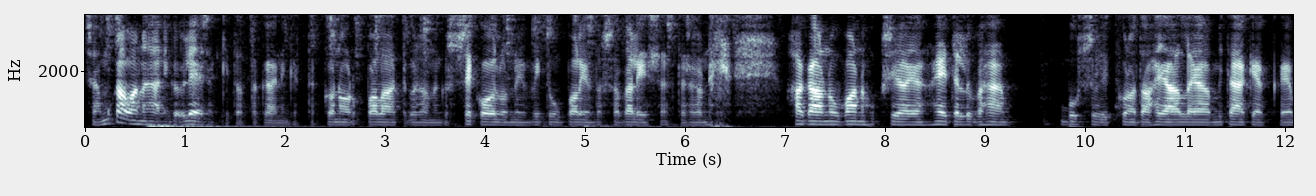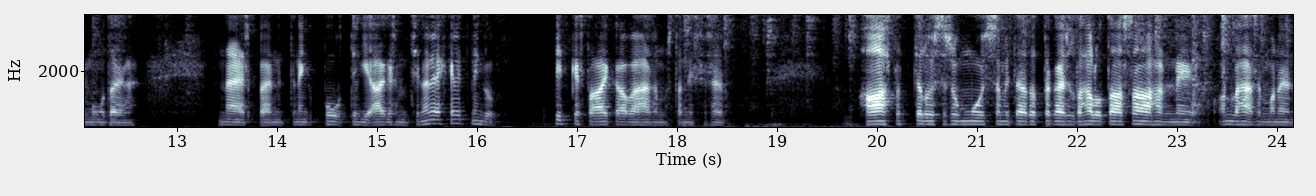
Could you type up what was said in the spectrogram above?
se on mukava nähdä niin yleensäkin totta kai, niin että Conor palaa, että kun se on niin sekoillut niin vituun paljon tuossa välissä, että se on niin, hakannut vanhuksia ja heitellyt vähän bussiikkunoita hajalle ja mitä ja muuta ja näin edespäin, että niin kuin puhuttiinkin aikaisemmin, että siinä on ehkä nyt niin kuin pitkästä aikaa vähän semmoista, niissä se haastatteluissa sun muissa, mitä totta kai siltä halutaan saada, niin on vähän semmoinen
